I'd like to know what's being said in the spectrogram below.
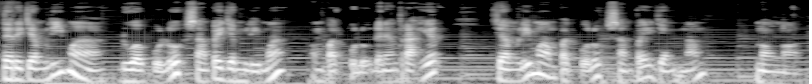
dari jam 5 20 sampai jam 5 40 dan yang terakhir jam 5.40 sampai jam 6.00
